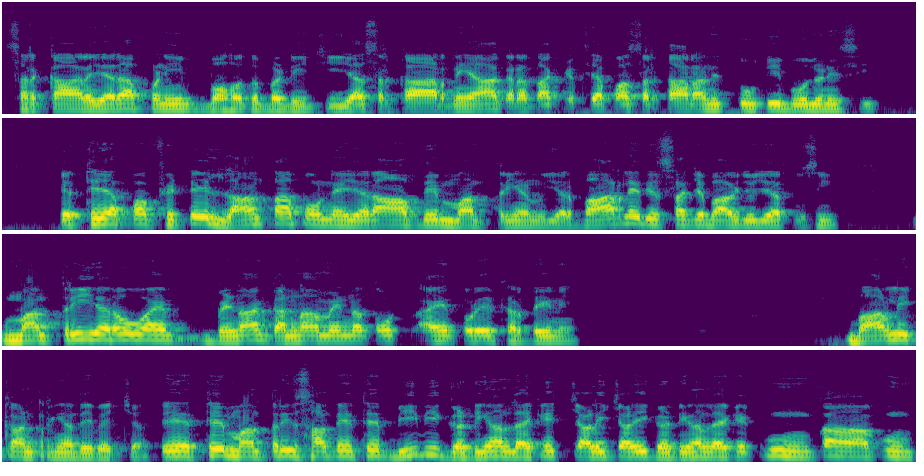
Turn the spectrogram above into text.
ਸਰਕਾਰ ਯਾਰ ਆਪਣੀ ਬਹੁਤ ਵੱਡੀ ਚੀਜ਼ ਆ, ਸਰਕਾਰ ਨੇ ਆਹ ਕਰਤਾ ਕਿੱਥੇ ਆਪਾਂ ਸਰਕਾਰਾਂ ਦੀ ਤੂਤੀ ਬੋਲਣੀ ਸੀ। ਕਿੱਥੇ ਆਪਾਂ ਫਿੱਟੇ ਲਾਂਤਾ ਪਾਉਨੇ ਯਾਰ ਆਪਦੇ ਮੰਤਰੀਆਂ ਨੂੰ ਯਾਰ, ਬਾਹਰਲੇ ਦੇਸ਼ਾਂ 'ਚ ਵਗ ਯਾਰ ਤੁਸੀਂ। ਮੰਤਰੀ ਯਾਰ ਉਹ ਐ ਬਿਨਾ ਗੰਨਾ ਮੇਨਾ ਤੋਂ ਐ ਤੁਰੇ ਫਿਰਦੇ ਨੇ। ਬਾਹਰਲੀ ਕੰਟਰੀਆਂ ਦੇ ਵਿੱਚ ਤੇ ਇੱਥੇ ਮੰਤਰੀ ਸਾਡੇ ਇੱਥੇ 20 20 ਗੱਡੀਆਂ ਲੈ ਕੇ 40 40 ਗੱਡੀਆਂ ਲੈ ਕੇ ਘੂੰ ਘਾਂ ਘੂੰ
